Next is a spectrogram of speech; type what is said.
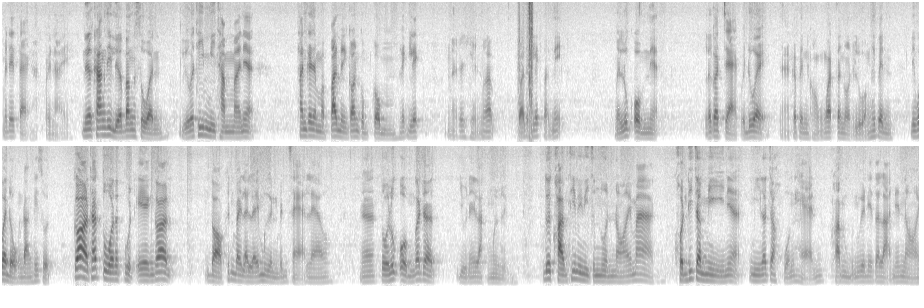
ไม่ได้แตกหักไปไหน เนื้อครั้งที่เหลือบางส่วน หรือว่าที่มีทำมาเนี่ยท่านก็จะมาปั้นเป็นก้อนกลมๆ เล็กๆนะก็เห็นว่าก้อนเล็กๆ แบบนี้ เหมือนลูกอมเนี่ยแล้วก็แจกไปด้วยนะก็เป็นของวัดตนดหลวงที่เป็นเรียกว่าโด่งดังที่สุด ก็ถ้าตัวตะกรุดเองก็ดอกขึ้นไปหลายๆหมื่นเป็นแสนแล้วนะตัวลูกอมก็จะอยู่ในหลักหมื่น ด้วยความที่ไม่มีจำนวนน้อยมาก คนที่จะมีเนี่ยมีแล้วจะหวงแหนความหมุนเวียนในตลาดเนี่ยน้อย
